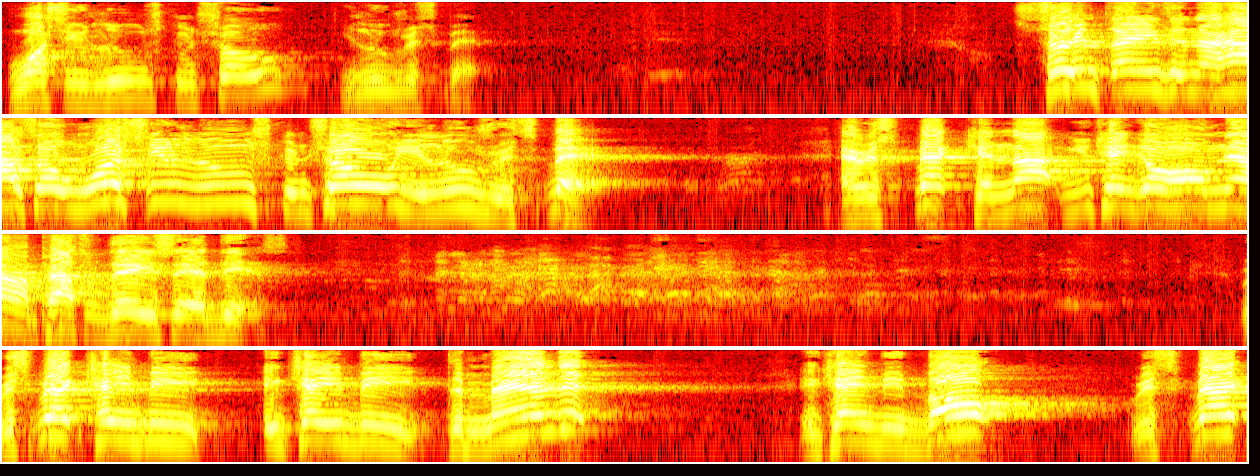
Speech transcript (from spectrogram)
Once you lose control, you lose respect. Certain things in the household, once you lose control, you lose respect. And respect cannot, you can't go home now. Pastor Dave said this. Respect can't be, it can't be demanded. It can't be bought. Respect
